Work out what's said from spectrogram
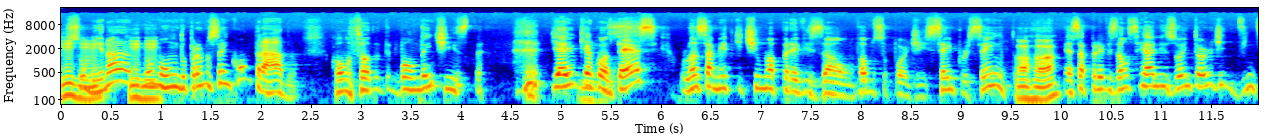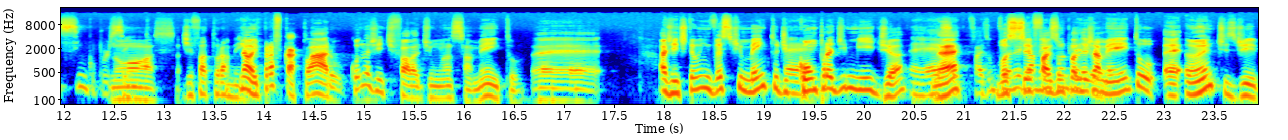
Uhum, sumir na- no uhum. mundo para não ser encontrado, como todo bom dentista. E aí o que Nossa. acontece? O lançamento que tinha uma previsão, vamos supor, de 100%, Aham. essa previsão se realizou em torno de 25% Nossa. de faturamento. Não, e para ficar claro, quando a gente fala de um lançamento, é, a gente tem um investimento de É. compra de mídia, É, né? você faz um Você faz um planejamento é, antes de,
